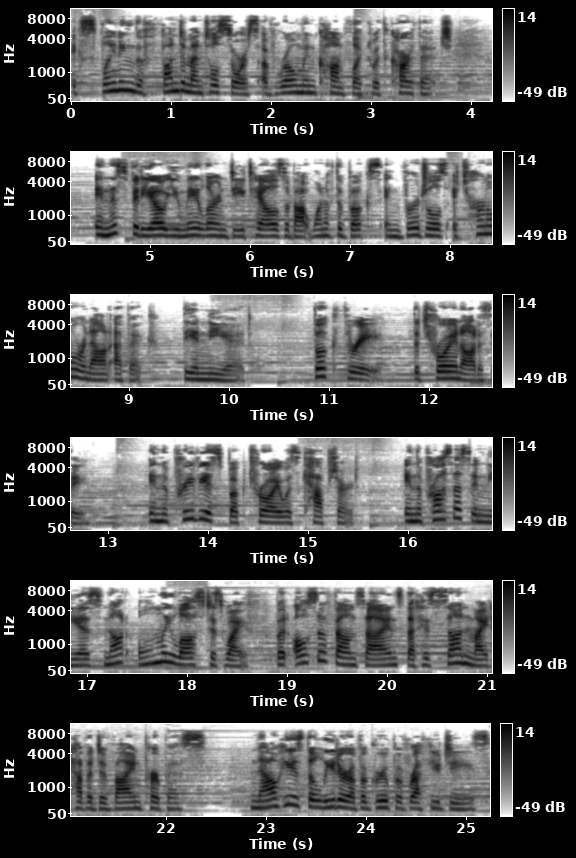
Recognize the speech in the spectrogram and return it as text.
explaining the fundamental source of Roman conflict with Carthage. In this video, you may learn details about one of the books in Virgil's eternal renown epic, the Aeneid. Book 3 the Trojan Odyssey. In the previous book, Troy was captured. In the process, Aeneas not only lost his wife, but also found signs that his son might have a divine purpose. Now he is the leader of a group of refugees.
